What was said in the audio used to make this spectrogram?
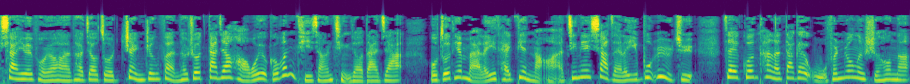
下一位朋友啊，他叫做战争犯。他说：“大家好，我有个问题想请教大家。我昨天买了一台电脑啊，今天下载了一部日剧，在观看了大概五分钟的时候呢，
